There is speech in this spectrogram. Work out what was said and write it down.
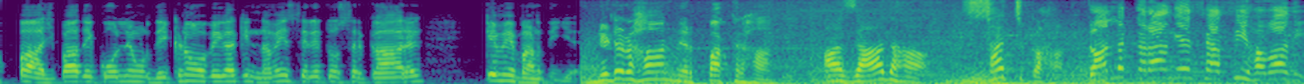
ਭਾਜਪਾ ਦੇ ਕੋਲ ਨੇ। ਹੁਣ ਦੇਖਣਾ ਹੋਵੇਗਾ ਕਿ ਨਵੇਂ ਸਿਰੇ ਤੋਂ ਸਰਕਾਰ ਕਿਵੇਂ ਬਣਦੀ ਹੈ। ਨਿਡਰ ਹਾਂ ਨਿਰਪੱਖ ਰਹਾਂਗੇ। ਆਜ਼ਾਦ ਹਾਂ ਸੱਚ ਕਹਾਂਗੇ। ਗੱਲ ਕਰਾਂਗੇ ਸਿਆਸੀ ਹਵਾ ਦੀ।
